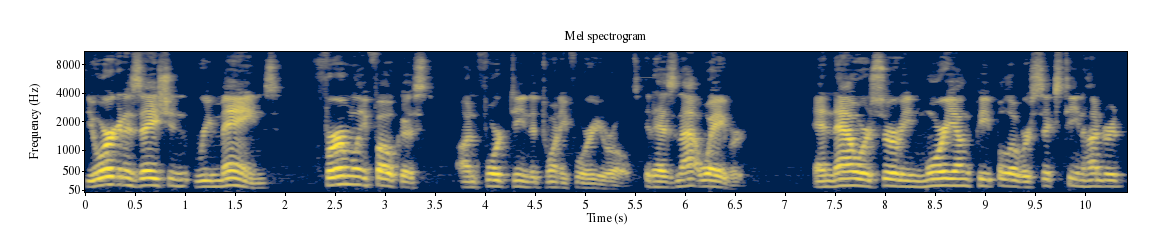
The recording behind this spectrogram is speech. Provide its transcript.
the organization remains firmly focused on 14 to 24 year olds. It has not wavered. And now we're serving more young people, over 1,600.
